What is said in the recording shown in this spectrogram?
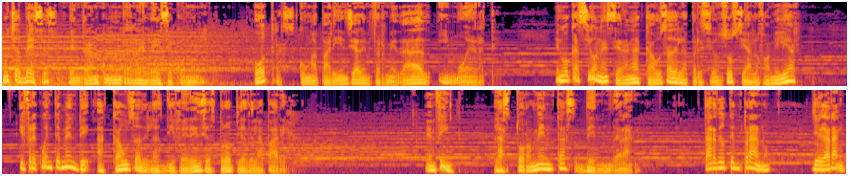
Muchas veces vendrán como un revés económico, otras con apariencia de enfermedad y muerte. En ocasiones serán a causa de la presión social o familiar y frecuentemente a causa de las diferencias propias de la pareja. En fin, las tormentas vendrán. Tarde o temprano llegarán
